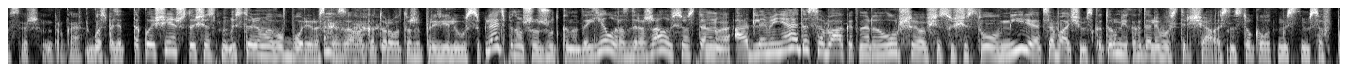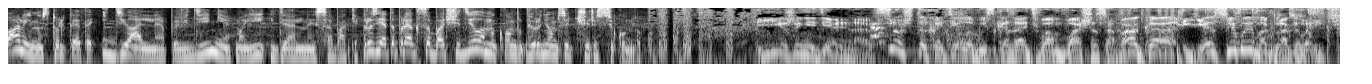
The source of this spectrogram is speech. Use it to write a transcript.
совершенно другая. Господи, такое ощущение, что сейчас историю моего Бори рассказала, которого тоже привели усыплять, потому что он жутко надоел, раздражал и все остальное. А для меня эта собака, это, наверное, лучшее вообще существо в мире собачьим, с которым я когда-либо встречалась. Настолько вот мы с ним совпали, и настолько это идеальное поведение моей идеальной собаки. Друзья, это проект «Собачье дело». Мы к вам вернемся через секунду. Еженедельно. Все, что хотела бы сказать вам ваша собака, если бы могла говорить.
